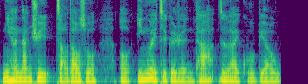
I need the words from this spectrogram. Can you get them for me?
你很难去找到说，哦，因为这个人他热爱国标舞，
